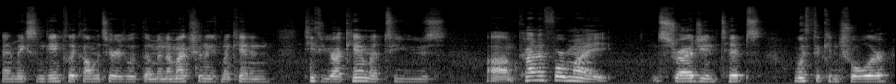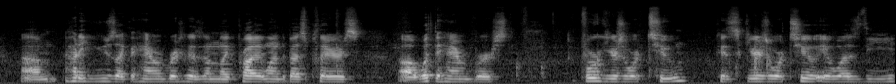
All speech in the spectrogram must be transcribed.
and make some gameplay commentaries with them. And I'm actually going to use my Canon T3i camera to use um, kind of for my strategy and tips with the controller um, how to use like the hammer burst because I'm like probably one of the best players uh, with the hammer burst for Gears of War 2 because Gears of War 2 it was the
